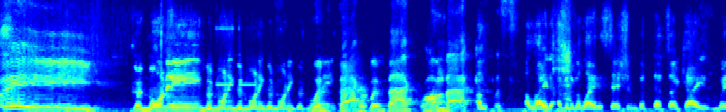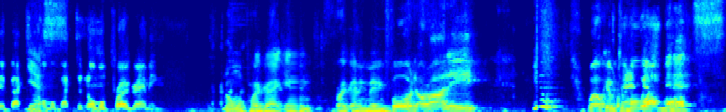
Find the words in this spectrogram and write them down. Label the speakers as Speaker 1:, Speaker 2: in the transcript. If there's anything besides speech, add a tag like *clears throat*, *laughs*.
Speaker 1: Hey,
Speaker 2: Good morning, good morning, good morning, good morning, good morning.
Speaker 1: we're back. We're back. Well, I'm back.
Speaker 2: I'll- A later, a bit of a later session, but that's okay. We're back to
Speaker 1: Yes.
Speaker 2: normal, back to normal programming.
Speaker 1: normal programming, programming moving forward. Alrighty. You. Welcome to
Speaker 2: And
Speaker 1: more minutes.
